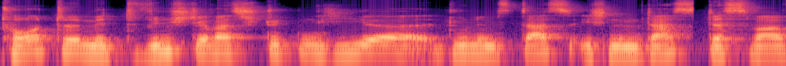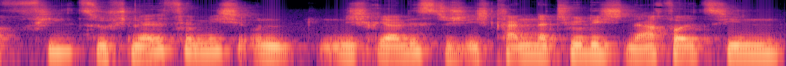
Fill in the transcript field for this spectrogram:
Torte mit wünsch dir was Stücken hier, du nimmst das, ich nimm das. Das war viel zu schnell für mich und nicht realistisch. Ich kann natürlich nachvollziehen,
